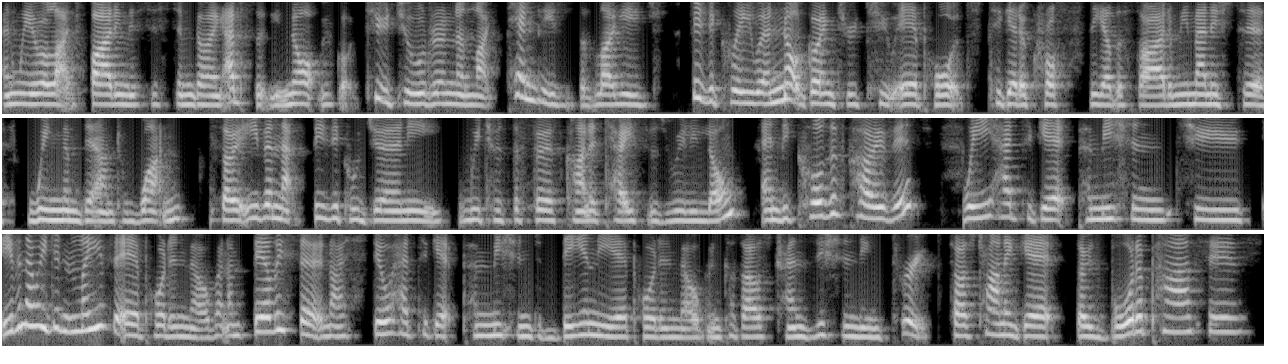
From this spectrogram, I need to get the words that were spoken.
And we were like fighting the system, going, absolutely not. We've got two children and like 10 pieces of luggage. physically we're not going through two airports to get across the other side and we managed to wing them down to one so even that physical journey which was the first kind of taste was really long and because of covid we had to get permission to even though we didn't leave the airport in melbourne i'm fairly certain i still had to get permission to be in the airport in melbourne because i was transitioning through so i was trying to get those border passes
